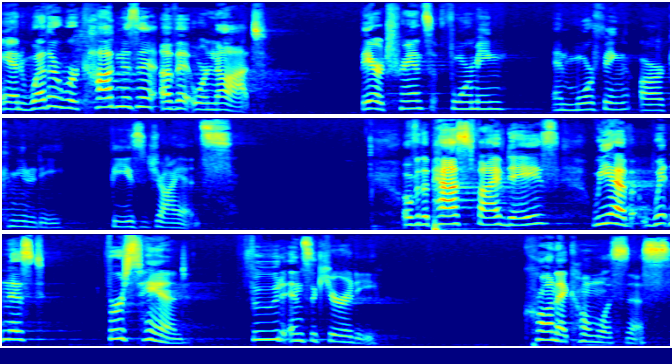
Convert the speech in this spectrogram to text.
And whether we're cognizant of it or not, they are transforming and morphing our community, these giants. Over the past five days, we have witnessed firsthand food insecurity, chronic homelessness,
